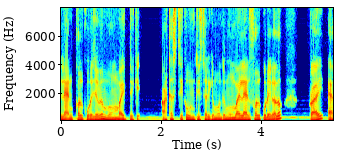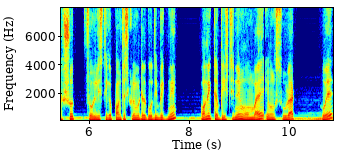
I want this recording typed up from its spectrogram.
ল্যান্ডফল করে যাবে মুম্বাইয়ের দিকে। আঠাশ থেকে উনত্রিশ তারিখের মধ্যে মুম্বাই ল্যান্ডফল করে গেল। প্রায় একশো চল্লিশ থেকে পঞ্চাশ কিলোমিটার গতিবেগ নিয়ে অনেকটা বৃষ্টি নিয়ে মুম্বাই এবং সুরাট হয়ে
